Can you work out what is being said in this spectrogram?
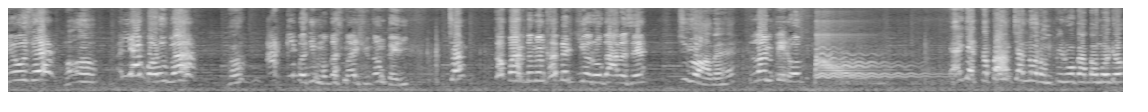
એવું છે? હા અલ્યા બળુભા હા? આટલી બધી મગજમારી શું કામ કરી? ચમ? કપાળ તો મને ખબર કયો રોગ આવે છે. ચિયો આવે હે? લંપી રોગ. એ કપાહ ચાનો રંપી રોગ આપવા મોડ્યો.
